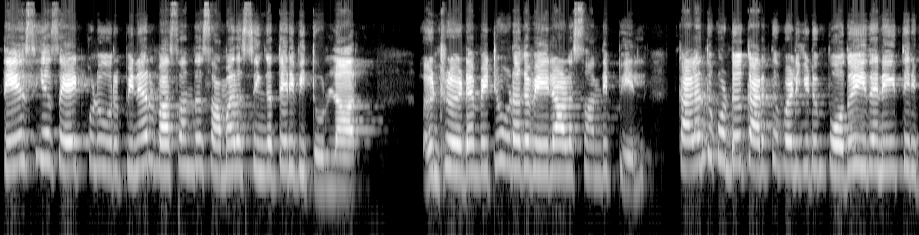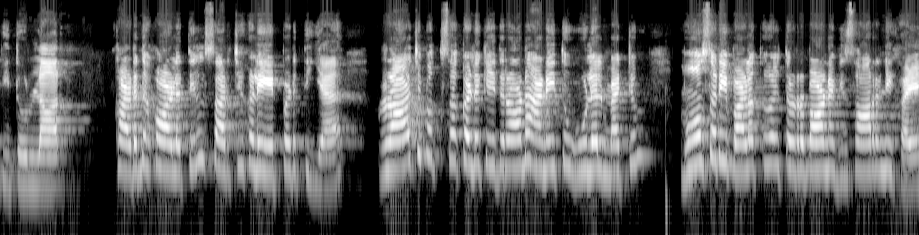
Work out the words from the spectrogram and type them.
தேசிய செயற்குழு உறுப்பினர் வசந்த சமரசிங்க தெரிவித்துள்ளார். இன்று இடம்பெற்ற ஊடகவியலாளர் சந்திப்பில் கலந்து கொண்டு கருத்து வெளியிடும் போது இதனை தெரிவித்துள்ளார். கடந்த காலத்தில் சர்ச்சைகளை ஏற்படுத்திய ராஜபக்சக்களுக்கு எதிரான அனைத்து ஊழல் மற்றும் மோசடி வழக்குகள் தொடர்பான விசாரணைகள்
